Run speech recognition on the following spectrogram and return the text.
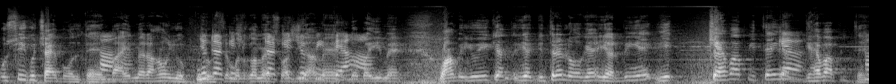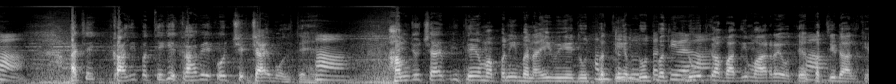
उसी को चाय बोलते हैं हाँ, बाहर हाँ। में रहा हूँ दूसरे मुल्कों में सऊदीया में हाँ। दुबई में वहाँ पे यू के अंदर जितने लोग हैं ये अरबी हैं ये कहवा पीते हैं या गहवा। पीते हैं? हाँ। अच्छा काली पत्ती के कहवे को चाय बोलते हैं। हाँ। हम जो चाय पीते हैं हम अपनी बनाई हुई है दूध पत्ती तो हम दूध पत्ती पत्ती दूध हाँ। का बादी मार रहे होते हैं हाँ। पत्ती डाल के।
